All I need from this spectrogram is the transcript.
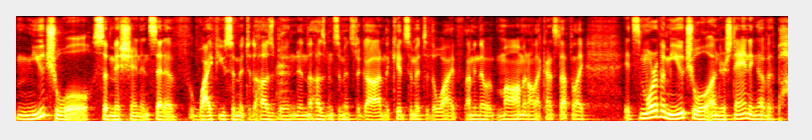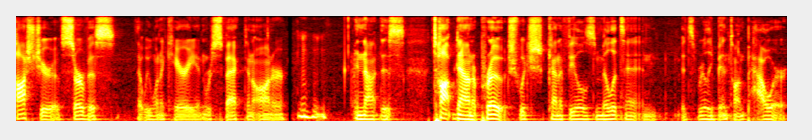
mutual submission instead of wife you submit to the husband and the husband submits to God and the kid submit to the wife I mean the mom and all that kind of stuff like it's more of a mutual understanding of a posture of service that we want to carry and respect and honor and not this top down approach, which kind of feels militant and it's really bent on power.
